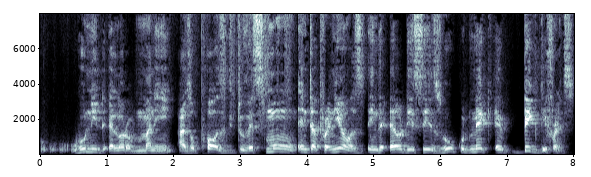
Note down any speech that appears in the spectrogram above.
who need a lot of money as opposed to the small entrepreneurs in the LDCs who could make a big difference.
